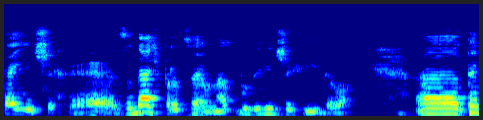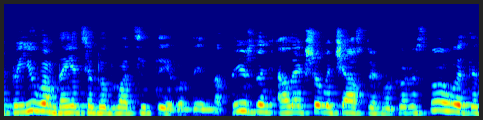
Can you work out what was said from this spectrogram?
та інших е, задач. Про це у нас буде в інших відео. ТПЮ вам дається до 20 годин на тиждень, але якщо ви часто їх використовуєте,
